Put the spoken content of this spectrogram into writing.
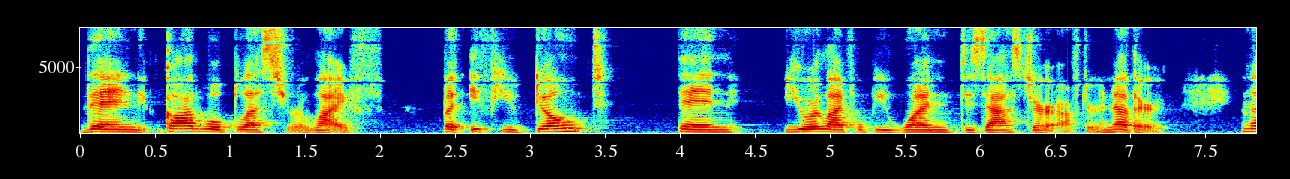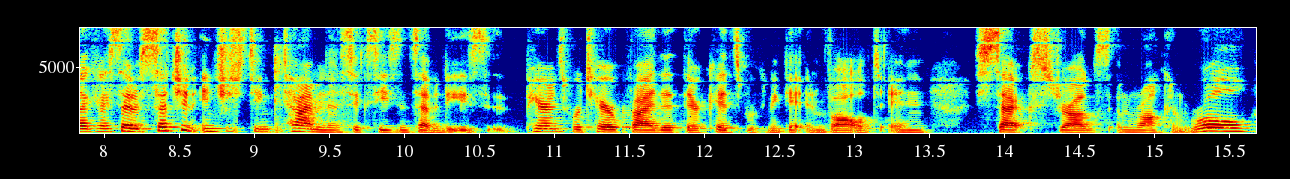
then God will bless your life. But if you don't, then your life will be one disaster after another. And like I said, it was such an interesting time in the 60s and 70s. Parents were terrified that their kids were going to get involved in sex, drugs, and rock and roll.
